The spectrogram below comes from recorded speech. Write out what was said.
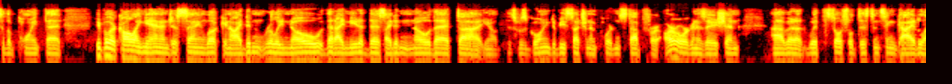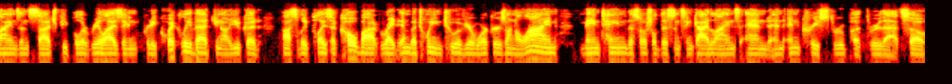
to the point that people are calling in and just saying, "Look, you know, I didn't really know that I needed this. I didn't know that uh, you know this was going to be such an important step for our organization." Uh, but with social distancing guidelines and such, people are realizing pretty quickly that you know you could possibly place a cobot right in between two of your workers on a line, maintain the social distancing guidelines, and and increase throughput through that. So.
